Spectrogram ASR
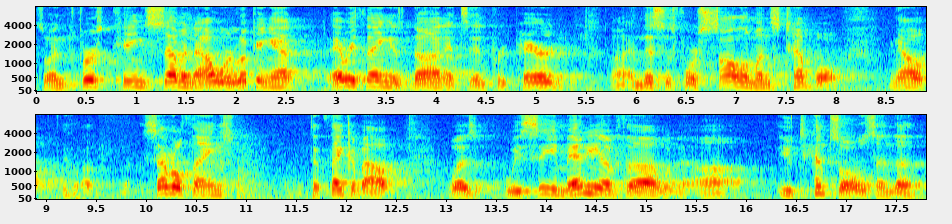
So in 1 Kings 7 now, we're looking at everything is done, it's in prepared, uh, and this is for Solomon's temple. Now, several things to think about was we see many of the uh, utensils and the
